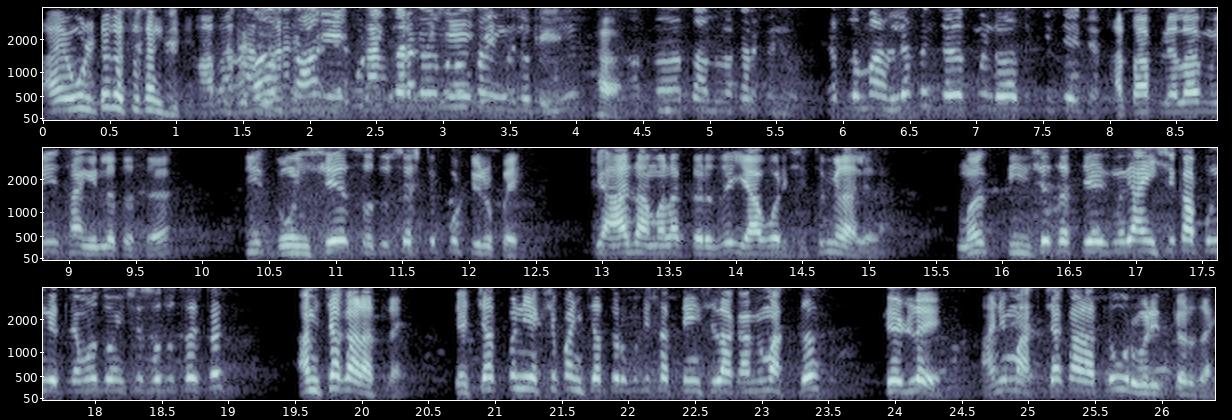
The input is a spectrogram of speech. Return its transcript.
आणि उलट कसं सांगते आता आपल्याला मी सांगितलं तसं. ती दोनशे सदुसष्ट कोटी रुपये की आज आम्हाला कर्ज या वर्षीचं मिळालेलं आहे. मग तीनशे सत्तेचाळीसमध्ये ऐंशी कापून घेतल्यामुळे दोनशे सदुसष्ट आमच्या काळातलं आहे. त्याच्यात पण एकशे पंच्याहत्तर कोटी सत्याऐंशी लाख आम्ही मागचं फेडलंय आणि मागच्या काळातलं उर्वरित कर्ज आहे.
